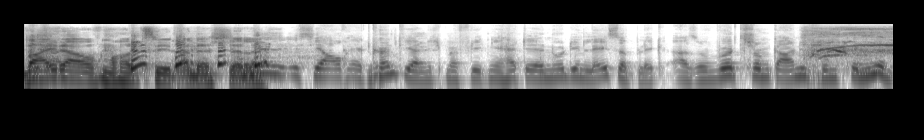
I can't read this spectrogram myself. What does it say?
Weiter auf dem Hot Seat an der Stelle. Problem ist ja auch, er könnte ja nicht mehr fliegen, er hätte ja nur den Laserblick. Also wird es schon gar nicht funktionieren.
